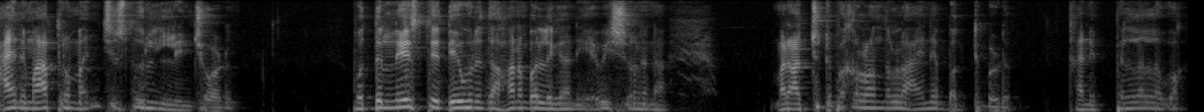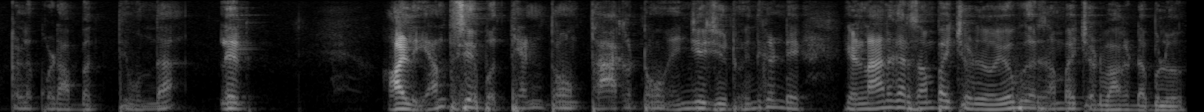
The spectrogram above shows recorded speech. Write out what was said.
ఆయన మాత్రం మంచి స్థుతులు చెల్లించేవాడు. పొద్దున్న లేస్తే దేవుని దహన బలి కానీ ఏ విషయంలోనైనా. మరి ఆ చుట్టుపక్కల అందరిలో ఆయనే భక్తిపడు. కానీ పిల్లల ఒక్కళ్ళు కూడా భక్తి ఉందా? లేదు. వాళ్ళు ఎంతసేపు తినటం తాకటం ఎంజాయ్ చేయటం. ఎందుకంటే వీళ్ళ నాన్నగారు సంపాదించాడు యోబు గారు సంపాదించాడు బాగా డబ్బులు.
